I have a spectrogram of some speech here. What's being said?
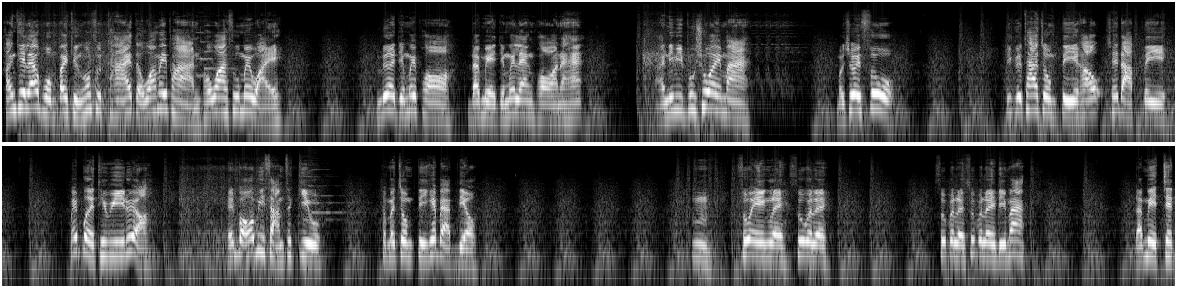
ครั้งที่แล้วผมไปถึงห้องสุดท้ายแต่ว่าไม่ผ่านเพราะว่าสู้ไม่ไหว เลือดยังไม่พอ ดาเมจยังไม่แรงพอนะฮะ อันนี้มีผู้ช่วยมา มาช่วยสู้ นี่คือท่าโจมตีเขาใช้ดาบตี ไม่เปิดทีวีด้วยเหรอ เห็นบอกว่ามี 3 สกิลทำไมโจมตีแค่แบบเดียว อืม สู้เองเลย สู้ไปเลย สู้ไปเลย สู้ไปเลยดีมาก ดาเมจเจ็ด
